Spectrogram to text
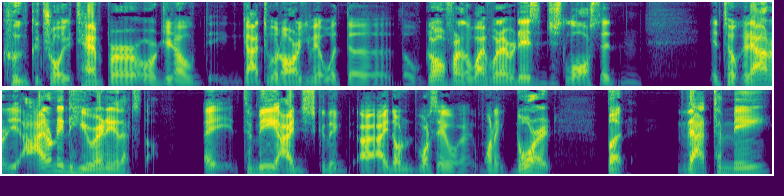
couldn't control your temper or you know got into an argument with the the girlfriend or the wife whatever it is and just lost it and and took it out. I don't need to hear any of that stuff. I, to me, I just gonna I, I don't want to say I want to ignore it, but that to me,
